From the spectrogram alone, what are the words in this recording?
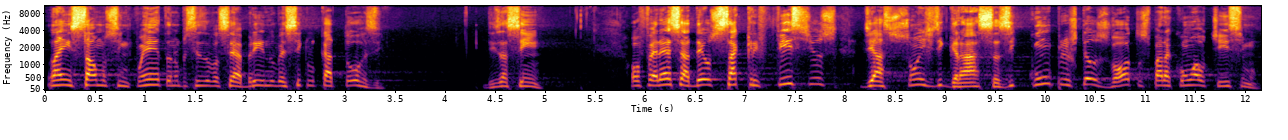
Lá em Salmo 50, não precisa você abrir, no versículo 14. Diz assim: Oferece a Deus sacrifícios de ações de graças e cumpre os teus votos para com o Altíssimo.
